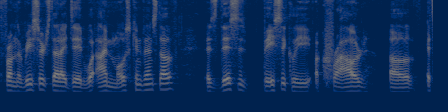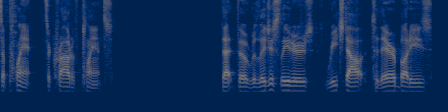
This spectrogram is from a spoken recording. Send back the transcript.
from the research that I did, what I'm most convinced of is this is basically a crowd of, it's a plant, it's a crowd of plants that the religious leaders reached out to their buddies.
